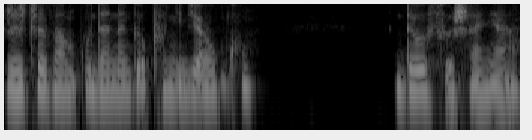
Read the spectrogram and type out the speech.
Życzę Wam udanego poniedziałku. Do usłyszenia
